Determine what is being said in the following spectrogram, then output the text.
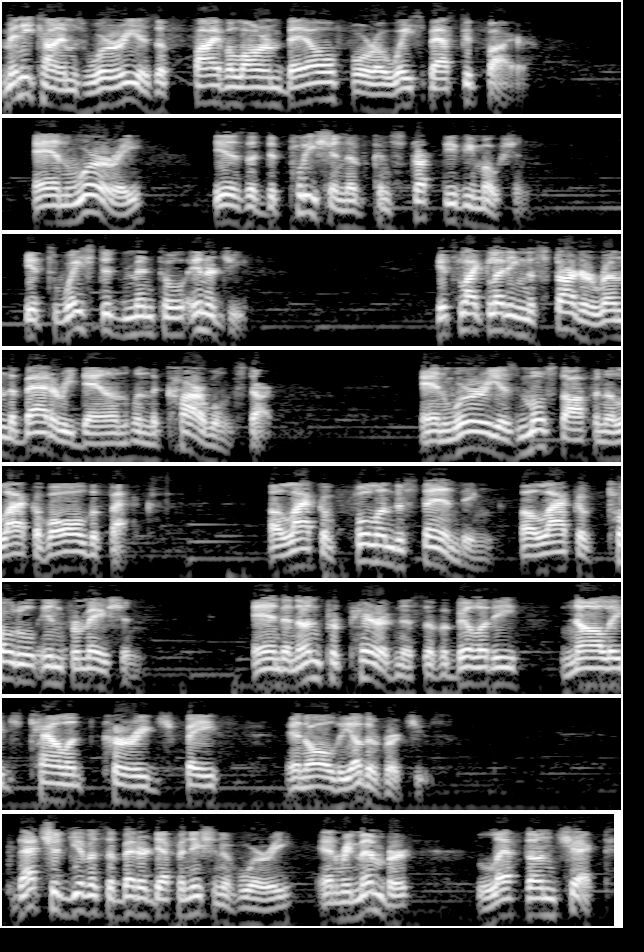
Many times worry is a five-alarm bell for a wastebasket fire. And worry is a depletion of constructive emotion. It's wasted mental energy. It's like letting the starter run the battery down when the car won't start. And worry is most often a lack of all the facts, a lack of full understanding, a lack of total information, and an unpreparedness of ability, knowledge, talent, courage, faith, and all the other virtues. That should give us a better definition of worry, and remember, left unchecked,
